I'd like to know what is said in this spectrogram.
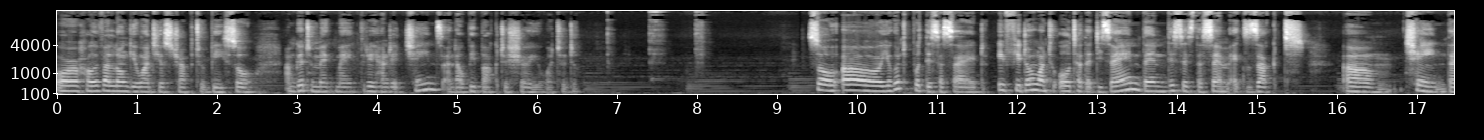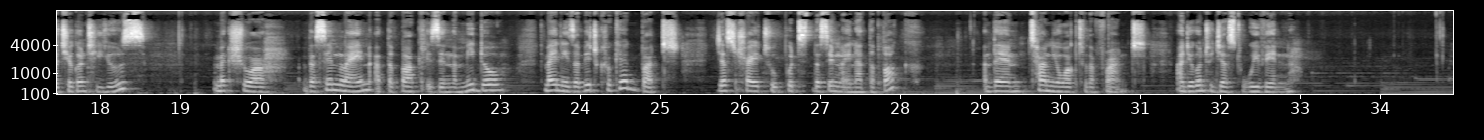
or however long you want your strap to be so I'm going to make my 300 chains and I'll be back to show you what to do so uh, you're going to put this aside. If you don't want to alter the design, then this is the same exact um, chain that you're going to use. Make sure the seam line at the back is in the middle. Mine is a bit crooked, but just try to put the seam line at the back and then turn your work to the front. And you're going to just weave in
